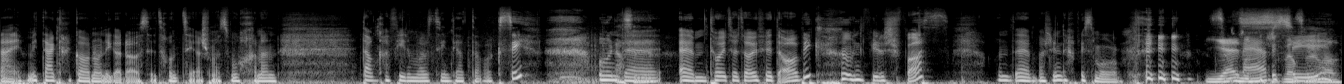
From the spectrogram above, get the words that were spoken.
Nein, wir denken gar noch nicht an das. Jetzt kommt zuerst mal das Wochenende. Danke vielmals, sind ja da gewesen. Und äh, ähm, toi toi toi für den Abend und viel Spaß. Und äh, wahrscheinlich bis morgen. Yes. Merci. Merci.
